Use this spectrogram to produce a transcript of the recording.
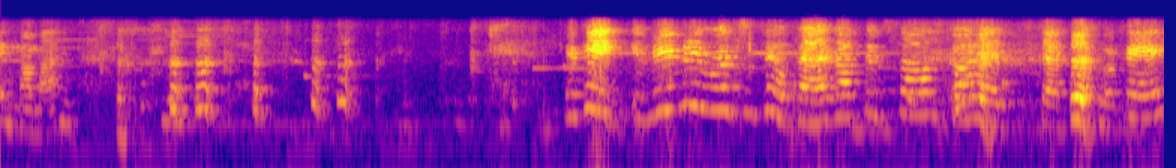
By mama. Okay, if anybody wants to feel bad about themselves, go ahead and step up, okay?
